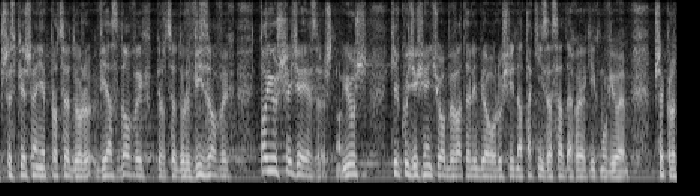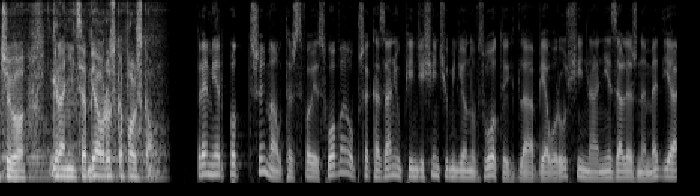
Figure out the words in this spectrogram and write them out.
przyspieszenie procedur wjazdowych, procedur wizowych. To już się dzieje zresztą. Już kilkudziesięciu obywateli Białorusi na takich zasadach, o jakich mówiłem, przekroczyło granicę białorusko-polską. Premier podtrzymał też swoje słowa o przekazaniu 50 milionów złotych dla Białorusi na niezależne media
